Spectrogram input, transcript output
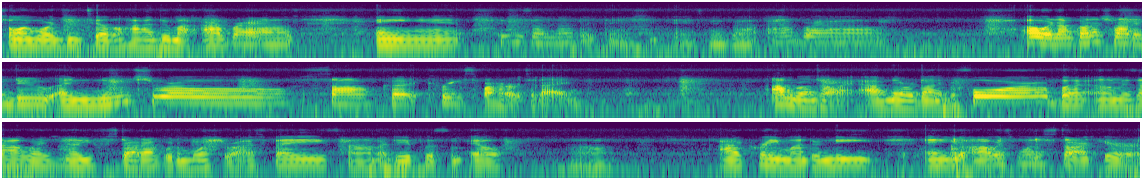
showing more detail on how I do my eyebrows. And it was another thing she asked me about eyebrows. Oh, and I'm going to try to do a neutral soft cut crease for her today. I'm going to try. I've never done it before, but um, as always, you know, you start off with a moisturized face. Um, I did put some e.l.f. Uh, eye cream underneath. And you always want to start your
